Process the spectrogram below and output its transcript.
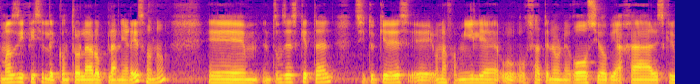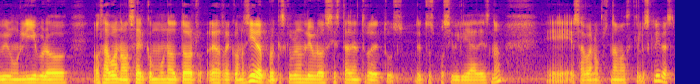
más difícil de controlar o planear eso, ¿no? Eh, entonces, ¿qué tal si tú quieres eh, una familia, o, sea, tener un negocio, viajar, escribir un libro, o sea, bueno, ser como un autor eh, reconocido, porque escribir un libro sí está dentro de tus, de tus posibilidades, ¿no? Eh, o sea, bueno, pues nada más que lo escribes.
